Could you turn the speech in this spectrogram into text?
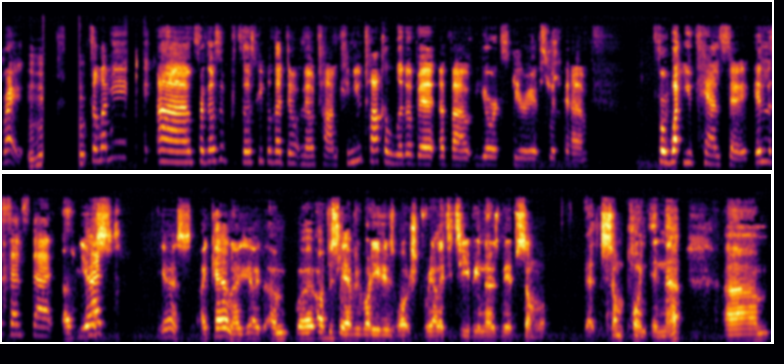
Right. Mm-hmm. So let me, uh, for those of those people that don't know Tom, can you talk a little bit about your experience with him, for what you can say, in the sense that Uh, yes, yes, I can. I, I, I'm well, obviously everybody who's watched reality TV knows me of some at some point in that. Um,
